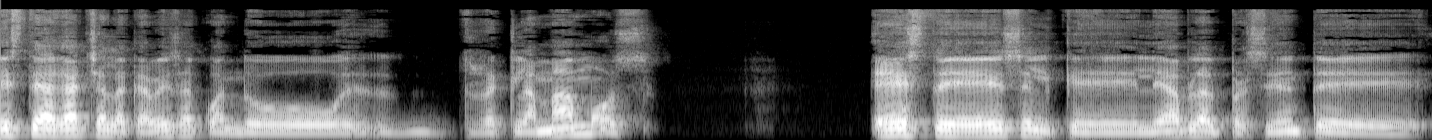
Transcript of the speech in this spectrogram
este agacha la cabeza cuando eh, reclamamos, este es el que le habla al presidente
